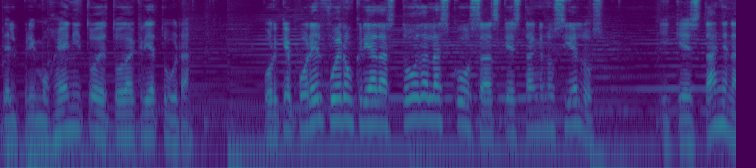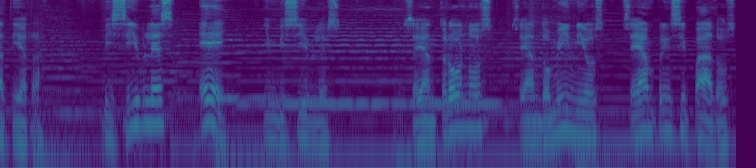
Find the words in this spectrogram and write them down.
del primogénito de toda criatura, porque por él fueron criadas todas las cosas que están en los cielos y que están en la tierra visibles e invisibles, sean tronos, sean dominios, sean principados,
